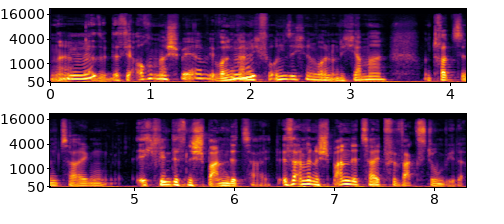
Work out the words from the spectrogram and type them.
Ne? Mhm. Also das ist ja auch immer schwer. Wir wollen mhm. gar nicht verunsichern, wollen auch nicht jammern und trotzdem zeigen, ich finde es eine spannende Zeit. Es ist einfach eine spannende Zeit für Wachstum wieder.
